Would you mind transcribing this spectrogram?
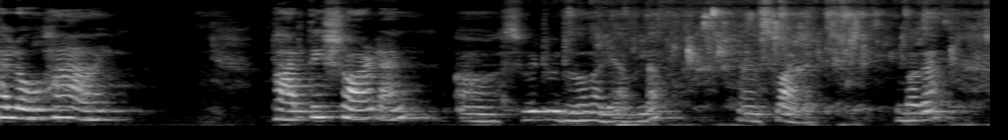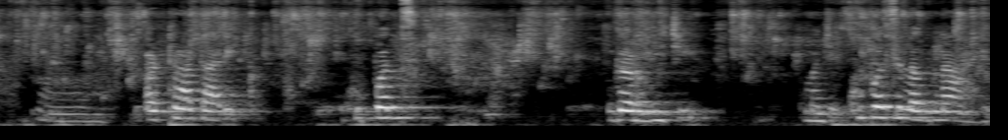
Hello hi Bharti short and sweet व्हिडिओमध्ये आपलं uh, स्वागत. बघा uh, अठरा तारीख खूपच गर्दीची म्हणजे खूपच लग्न आहे.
